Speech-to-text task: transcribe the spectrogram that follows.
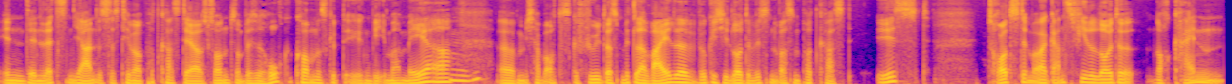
In den letzten Jahren ist das Thema Podcast ja schon so ein bisschen hochgekommen. Es gibt irgendwie immer mehr. Mhm. Ähm, ich habe auch das Gefühl, dass mittlerweile wirklich die Leute wissen, was ein Podcast ist trotzdem aber ganz viele Leute noch keinen,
